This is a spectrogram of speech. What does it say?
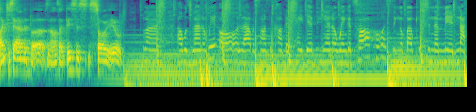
like just out in the burbs. And I was like, "This is so ill." blind. I was blinded with all our songs to complicate their piano and guitar chords. Sing about kissing at midnight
